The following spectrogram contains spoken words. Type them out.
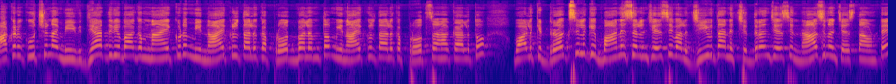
అక్కడ కూర్చున్న మీ విద్యార్థి విభాగం నాయకుడు మీ నాయకుల తాలూకా ప్రోద్బలంతో మీ నాయకుల తాలూకా ప్రోత్సాహకాలతో వాళ్ళకి డ్రగ్స్లకి బానిసలను చేసి వాళ్ళ జీవితాన్ని ఛిద్రం చేసి నాశనం చేస్తూ ఉంటే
